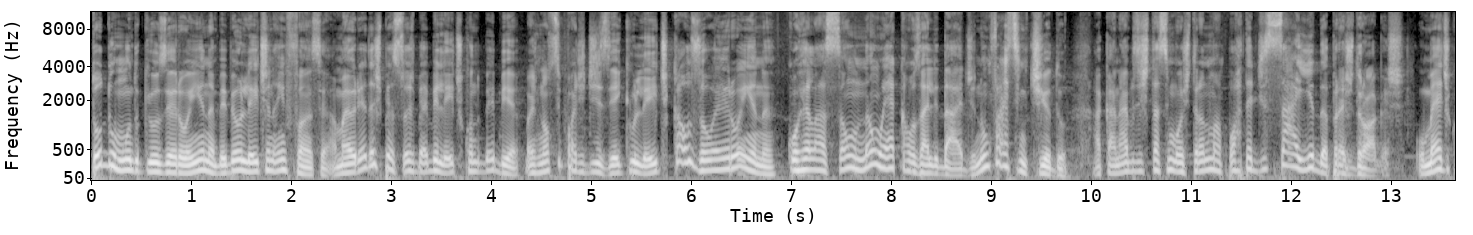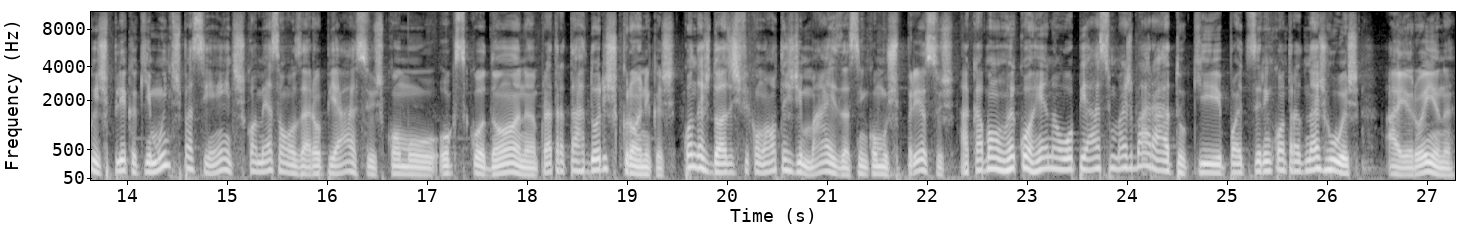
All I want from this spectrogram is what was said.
Todo mundo que usa heroína bebeu leite na infância. A maioria das pessoas bebe leite quando bebê, mas não se pode dizer que o leite causou a heroína. Correlação não é causalidade, não faz sentido. A cannabis está se mostrando uma porta de saída para as drogas. O médico explica que muitos pacientes começam a usar opiáceos como oxicodona para tratar dor dores crônicas. Quando as doses ficam altas demais, assim como os preços, acabam recorrendo ao opiáceo mais barato, que pode ser encontrado nas ruas, a heroína.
